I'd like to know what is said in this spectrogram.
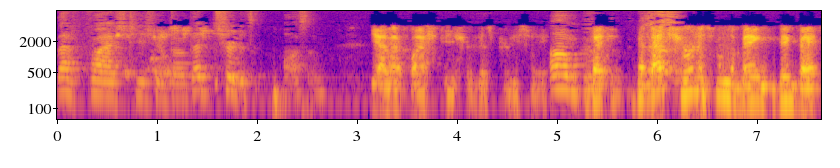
that Flash T-shirt though. That shirt is awesome. Yeah, that Flash T-shirt is pretty sweet. Um, but but that shirt is from the Bang, Big Bang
